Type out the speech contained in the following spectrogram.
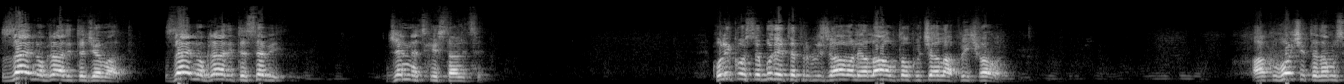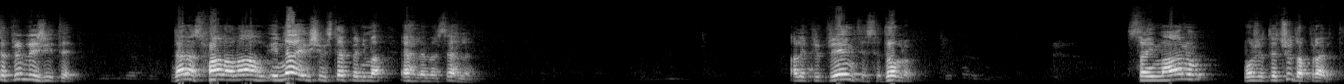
Zajedno gradite džemat. Zajedno gradite sebi džennetske stanice. Koliko se budete približavali Allahu, toliko će Allah prići vama. Ako hoćete da mu se približite, danas hvala Allahu i najvišim stepenima, ehlema sehlem. Ali pripremite se, dobro. Sa imanom možete čuda praviti.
